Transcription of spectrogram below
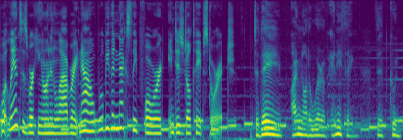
What Lantz is working on in the lab right now will be the next leap forward in digital tape storage. Today, I'm not aware of anything that could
